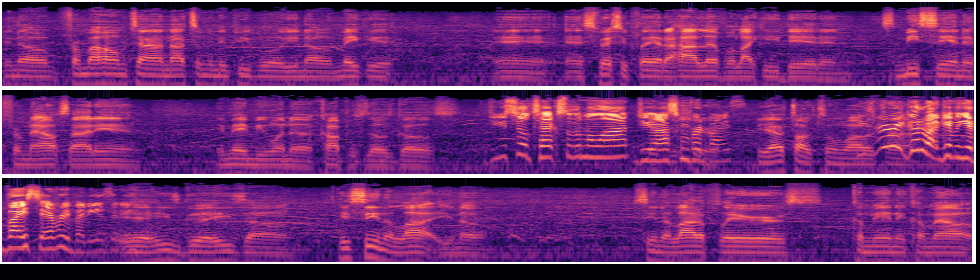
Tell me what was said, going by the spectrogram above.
you know, from my hometown. Not too many people, you know, make it, and, and especially play at a high level like he did. And me seeing it from the outside in, it made me want to accomplish those goals. Do you still text with him a lot? Do you Yeah, ask him for sure. advice? Yeah, I talk to him all He's the very good about giving advice to everybody, isn't he? Yeah, he's good. He's um, he's seen a lot, you know. Seen a lot of players come in and come out.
